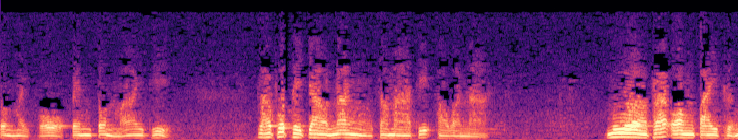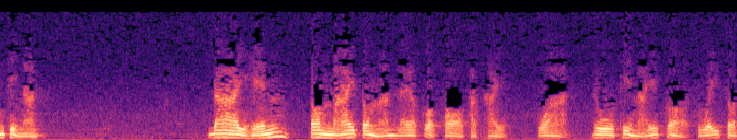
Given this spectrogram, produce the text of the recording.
ต้นไมโพเป็นต้นไม้ที่ พระพุทธเจ้านั่งสมาธิภาวนา เมื่อพระองค์ไปถึงที่นั้น ได้เห็น ต้นไม้ต้นนั้นแล้วก็พอพักไทยว่าดูที่ไหนก็สวยสด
